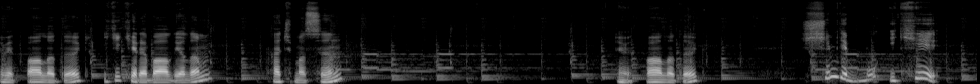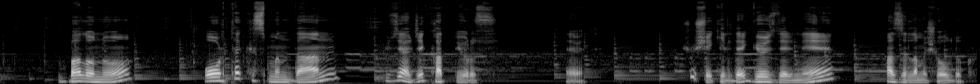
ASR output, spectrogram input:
Evet bağladık. İki kere bağlayalım. Kaçmasın. Evet bağladık. Şimdi bu iki balonu orta kısmından güzelce katlıyoruz. Evet. Şu şekilde gözlerini hazırlamış olduk.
